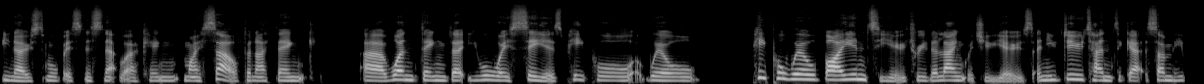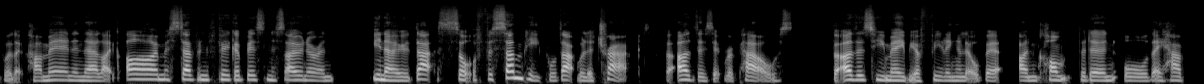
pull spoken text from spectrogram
you know small business networking myself and i think uh, one thing that you always see is people will people will buy into you through the language you use. And you do tend to get some people that come in and they're like, oh, I'm a seven figure business owner. And, you know, that's sort of for some people that will attract. For others, it repels. For others who maybe are feeling a little bit unconfident or they have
